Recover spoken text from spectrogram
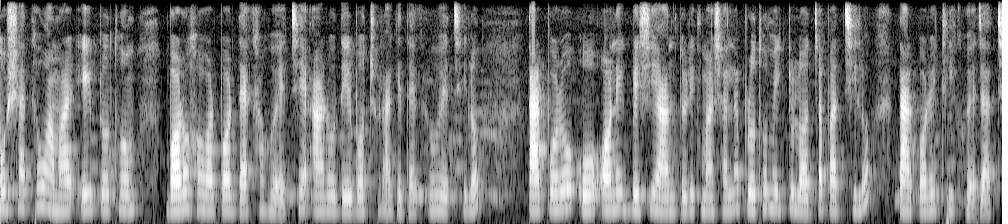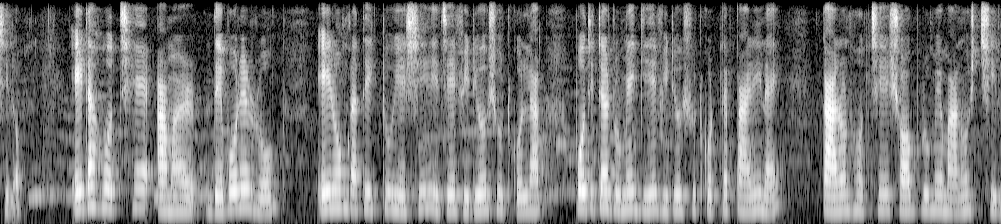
ওর সাথেও আমার এই প্রথম বড় হওয়ার পর দেখা হয়েছে আরও দেড় বছর আগে দেখা হয়েছিল। তারপরও ও অনেক বেশি আন্তরিক মাসাল্লাহ প্রথমে একটু লজ্জা পাচ্ছিল, তারপরে ঠিক হয়ে যাচ্ছিল। এটা হচ্ছে আমার দেবরের রুম। এই রুমটাতে একটু এসে এই যে ভিডিও শ্যুট করলাম। প্রতিটা রুমে গিয়ে ভিডিও শ্যুট করতে পারি নাই। কারণ হচ্ছে সব রুমে মানুষ ছিল।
